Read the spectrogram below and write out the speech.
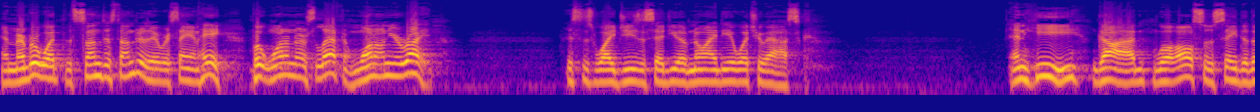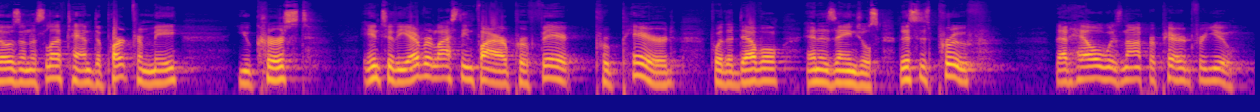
And remember what the sons of thunder, they were saying, Hey, put one on your left and one on your right. This is why Jesus said, You have no idea what you ask. And he, God, will also say to those on his left hand, Depart from me, you cursed, into the everlasting fire prepared for the devil and his angels. This is proof that hell was not prepared for you.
